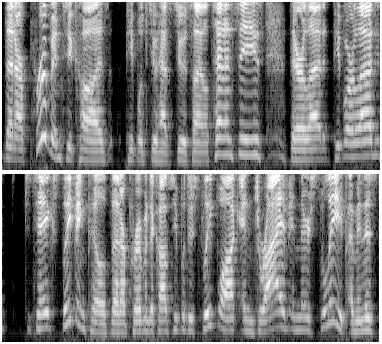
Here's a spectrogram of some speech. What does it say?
that are proven to cause people to have suicidal tendencies. They're allowed people are allowed to, take sleeping pills that are proven to cause people to sleepwalk and drive in their sleep. I mean, this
